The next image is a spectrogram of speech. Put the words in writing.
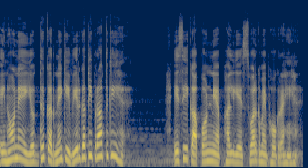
इन्होंने युद्ध करने की वीरगति प्राप्त की है। इसी का पुण्य फल ये स्वर्ग में भोग रहे हैं।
